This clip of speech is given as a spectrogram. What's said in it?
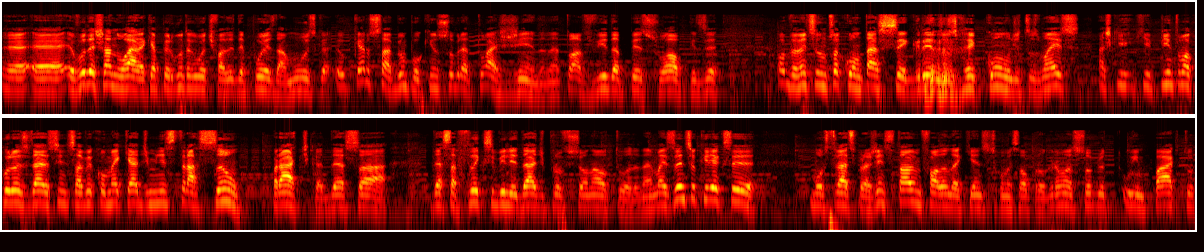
é, é, eu vou deixar no ar aqui a pergunta que eu vou te fazer depois da música. Eu quero saber um pouquinho sobre a tua agenda, né? A tua vida pessoal, quer dizer... Obviamente você não precisa contar segredos recônditos, mas acho que, que pinta uma curiosidade assim de saber como é que é a administração prática dessa dessa flexibilidade profissional toda, né? Mas antes eu queria que você mostrasse pra gente, você estava me falando aqui antes de começar o programa sobre o, o impacto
